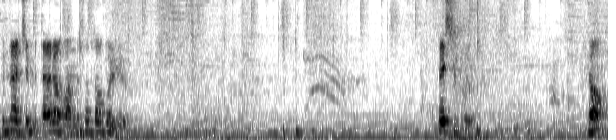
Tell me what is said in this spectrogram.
끝날 쯤에 따라가면서 W. 패시브. 평.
